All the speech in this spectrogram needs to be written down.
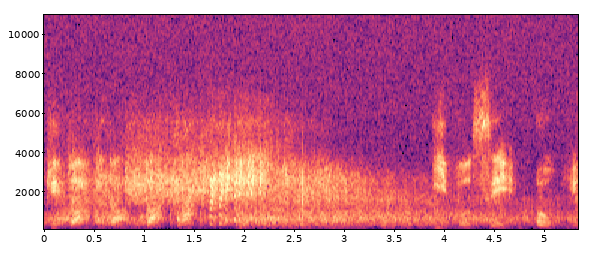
que toca, toca, toca. E você ouve.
